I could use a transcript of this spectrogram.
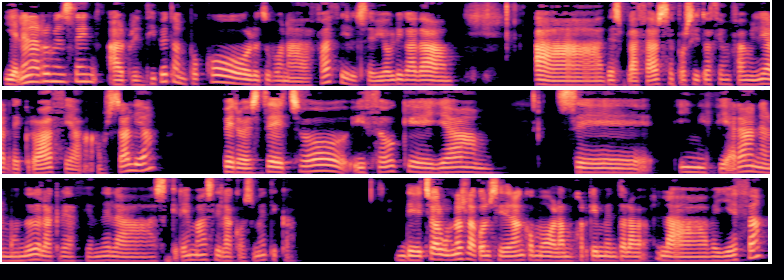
Y Elena Rubinstein al principio tampoco lo tuvo nada fácil. Se vio obligada a desplazarse por situación familiar de Croacia a Australia, pero este hecho hizo que ella se iniciara en el mundo de la creación de las cremas y la cosmética. De hecho, algunos la consideran como la mujer que inventó la, belleza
